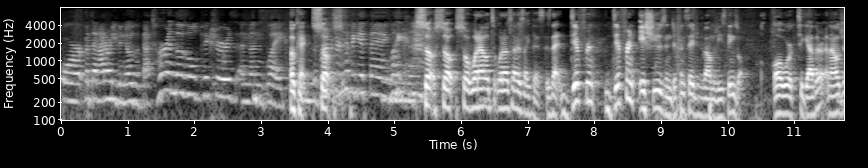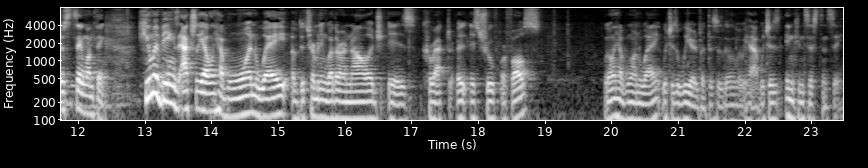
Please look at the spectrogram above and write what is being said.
Or, but then I don't even know that that's her in those old pictures, and then like Okay, the so- certificate thing, like So, so, so what I'll what I'll tell you is like this: is that different different issues and different stages of development, these things all work together. And I'll just say one thing: human beings actually only have one way of determining whether our knowledge is correct, or is true or false. We only have one way, which is weird, but this is the only way we have, which is inconsistency.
